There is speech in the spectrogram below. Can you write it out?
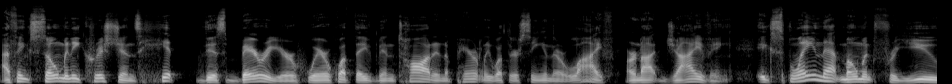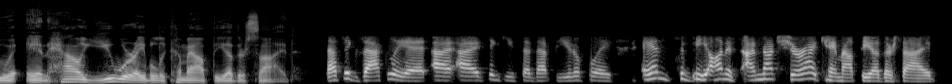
I think so many Christians hit this barrier where what they've been taught and apparently what they're seeing in their life are not jiving. Explain that moment for you and how you were able to come out the other side. That's exactly it. I, I think you said that beautifully. And to be honest, I'm not sure I came out the other side.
